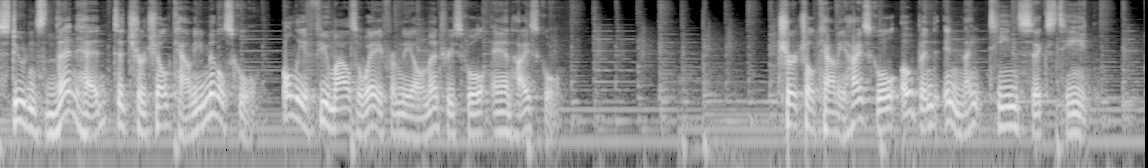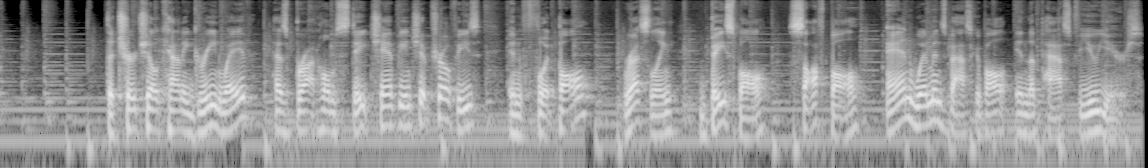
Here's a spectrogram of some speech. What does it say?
Students then head to Churchill County Middle School, only a few miles away from the elementary school and high school. Churchill County High School opened in 1916. The Churchill County Green Wave has brought home state championship trophies in football, wrestling, baseball, softball, and women's basketball in the past few years.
